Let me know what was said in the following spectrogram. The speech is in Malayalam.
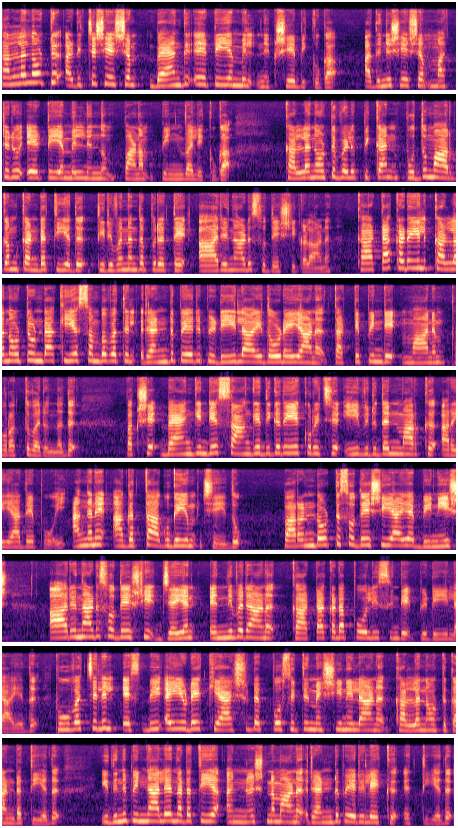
കള്ളനോട്ട് അടിച്ച ശേഷം ബാങ്ക് എ ടി എമ്മിൽ നിക്ഷേപിക്കുക. അതിനുശേഷം മറ്റൊരു എ ടി എമ്മിൽ നിന്നും പണം പിൻവലിക്കുക. കള്ളനോട്ട് വെളുപ്പിക്കാൻ പുതുമാർഗം കണ്ടെത്തിയത് തിരുവനന്തപുരത്തെ ആര്യനാട് സ്വദേശികളാണ്. കാട്ടാക്കടയിൽ കള്ളനോട്ട് ഉണ്ടാക്കിയ സംഭവത്തിൽ രണ്ടു പേര് പിടിയിലായതോടെയാണ് തട്ടിപ്പിന്റെ മാനം പുറത്തുവരുന്നത്. പക്ഷെ ബാങ്കിന്റെ സാങ്കേതികതയെക്കുറിച്ച് ഈ വിരുദ്ധന്മാർക്ക് അറിയാതെ പോയി. അങ്ങനെ അകത്താകുകയും ചെയ്തു. പറണ്ടോട്ട് സ്വദേശിയായ ബിനീഷ് ആര്യനാട് സ്വദേശി ജയൻ എന്നിവരാണ് കാട്ടാക്കട പോലീസിന്റെ പിടിയിലായത്. പൂവച്ചലിൽ എസ് ബി ഐയുടെ ക്യാഷ് ഡെപ്പോസിറ്റ് മെഷീനിലാണ് കള്ളനോട്ട് കണ്ടെത്തിയത്. ഇതിന് പിന്നാലെ നടത്തിയ അന്വേഷണമാണ് രണ്ടുപേരിലേക്ക് എത്തിയത്.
